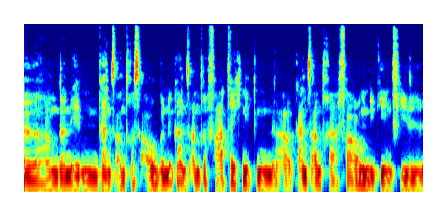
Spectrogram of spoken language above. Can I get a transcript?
haben dann eben ein ganz anderes Auge, eine ganz andere Fahrtechnik, eine ganz andere Erfahrung. Die gehen viel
